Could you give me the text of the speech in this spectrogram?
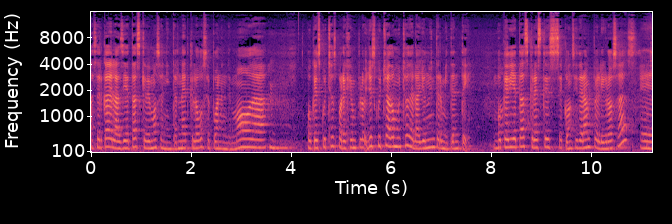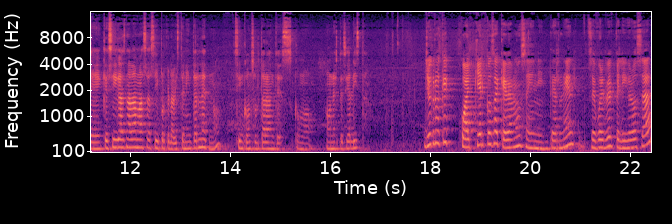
acerca de las dietas que vemos en internet que luego se ponen de moda o que escuchas, por ejemplo, yo he escuchado mucho del ayuno intermitente. ¿O qué dietas crees que se consideran peligrosas? Eh, que sigas nada más así porque la viste en internet, ¿no? Sin consultar antes como a un especialista. Yo creo que cualquier cosa que veamos en internet se vuelve peligrosa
